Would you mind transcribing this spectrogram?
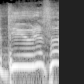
a beautiful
